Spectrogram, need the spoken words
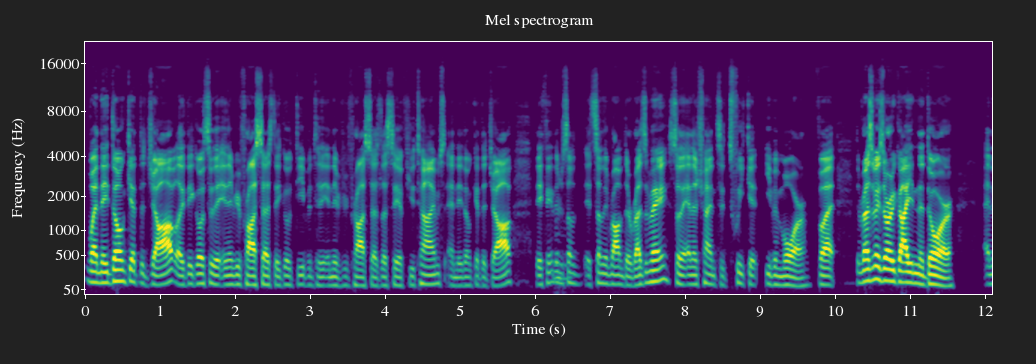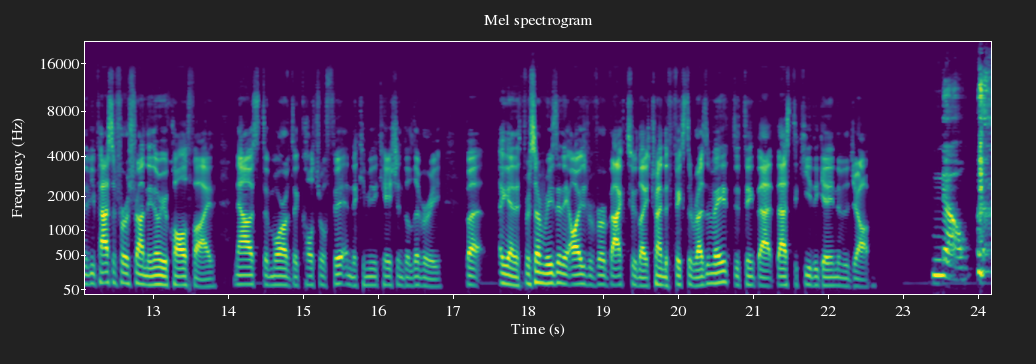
when they don't get the job, like they go through the interview process, they go deep into the interview process, let's say a few times, and they don't get the job, they think mm-hmm. there's some it's something wrong with their resume, so they end up trying to tweak it even more. But the resume's already got you in the door, and if you pass the first round, they know you're qualified. Now it's the more of the cultural fit and the communication delivery. But again, for some reason, they always revert back to like trying to fix the resume to think that that's the key to getting them the job. No.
